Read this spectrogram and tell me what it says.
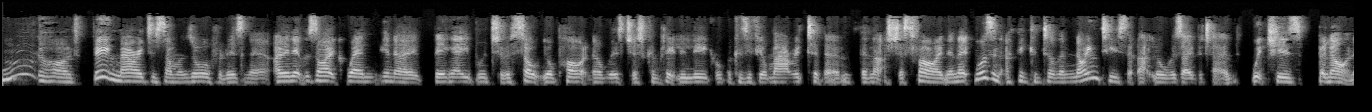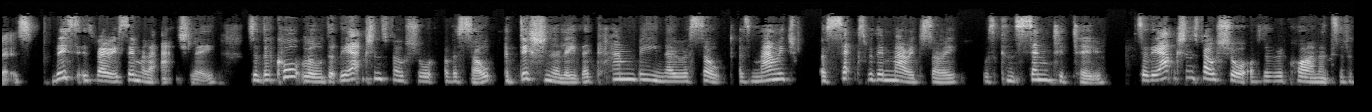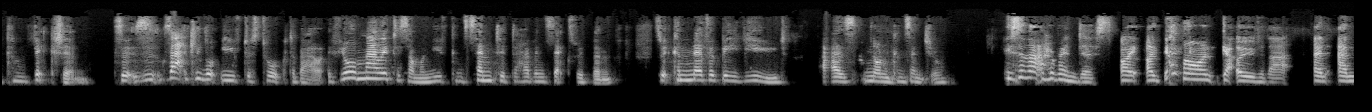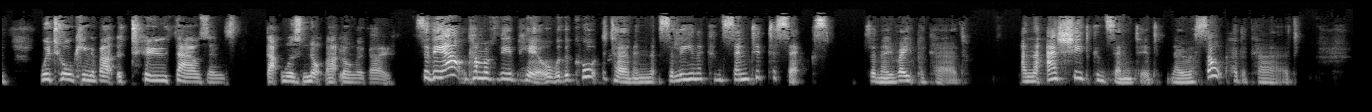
Mm. God, being married to someone's awful, isn't it? I mean, it was like when, you know, being able to assault your partner was just completely legal because if you're married to them, then that's just fine. And it wasn't, I think, until the 90s that that law was overturned, which is bananas. This is very similar, actually. So the court ruled that the actions fell short of assault. Additionally, there can be no assault as marriage, as sex within marriage, sorry, was consented to. So the actions fell short of the requirements of a conviction. So it's exactly what you've just talked about. If you're married to someone, you've consented to having sex with them. So it can never be viewed as non-consensual. Isn't that horrendous? I, I can't get over that. And and we're talking about the 2000s. That was not that long ago. So the outcome of the appeal, well, the court determined that Selena consented to sex, so no rape occurred, and that as she'd consented, no assault had occurred.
